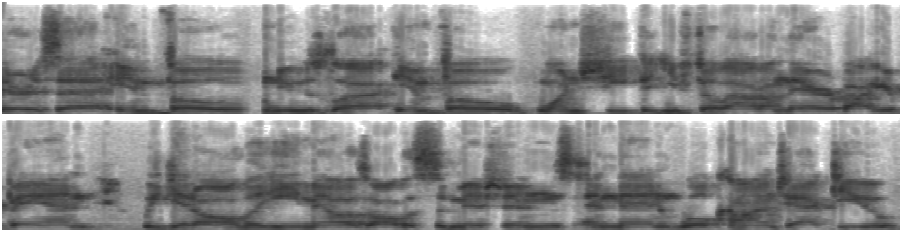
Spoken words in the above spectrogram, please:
There's a info news uh, info one sheet that you fill out on there about your band. We get all the emails, all the submissions, and then we'll contact you.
